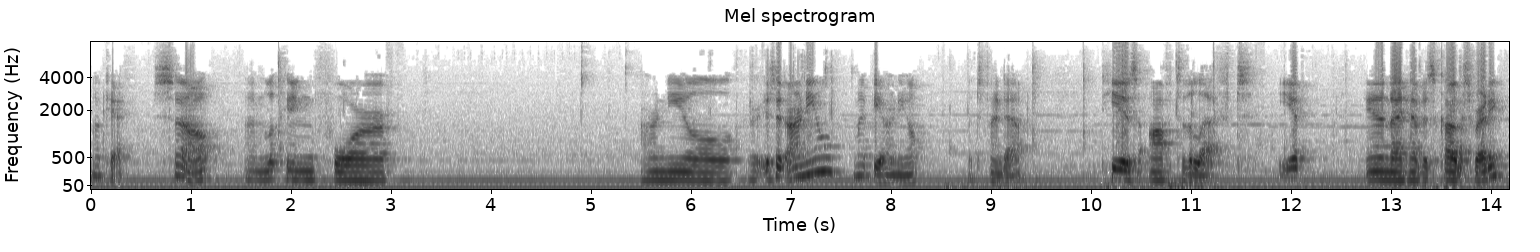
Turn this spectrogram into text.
Okay, so I'm looking for Arniel, or is it Arniel? It might be Arniel. Let's find out. He is off to the left. Yep. And I have his cogs ready.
